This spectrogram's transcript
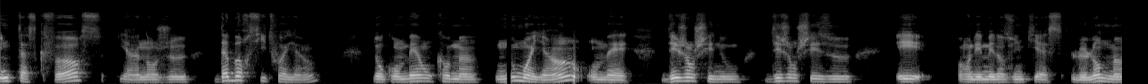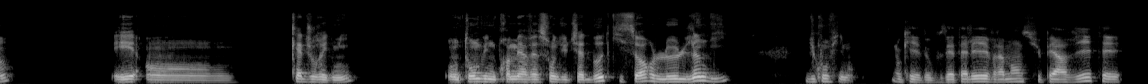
une task force, il y a un enjeu d'abord citoyen. Donc on met en commun nos moyens, on met des gens chez nous, des gens chez eux, et on les met dans une pièce le lendemain. Et en quatre jours et demi, on tombe une première version du chatbot qui sort le lundi du confinement. Ok, donc vous êtes allé vraiment super vite et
